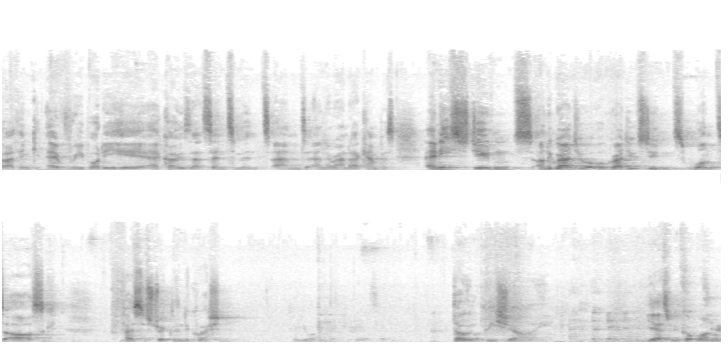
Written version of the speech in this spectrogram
Thank. I think everybody here echoes that sentiment and, and around our campus. Any students, undergraduate or graduate students, want to ask Professor Strickland a question? Don't be shy. Yes, we've got one.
